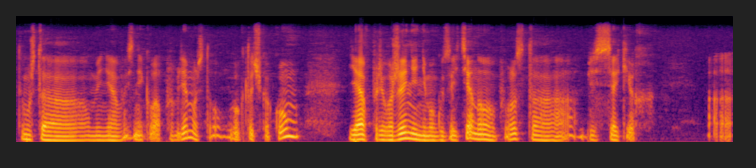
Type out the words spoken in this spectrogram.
Потому что у меня возникла проблема, что GOG.com я в приложение не могу зайти, оно просто без всяких а,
